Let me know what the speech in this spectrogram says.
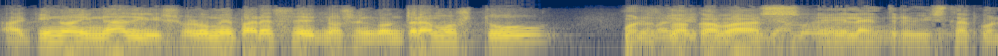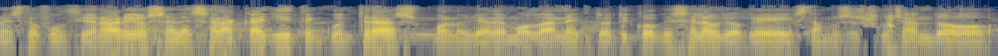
aquí no hay nadie, solo me parece, nos encontramos tú. Bueno, tú acabas eh, la entrevista con este funcionario, sales a la calle y te encuentras, bueno, ya de modo anecdótico, que es el audio que estamos escuchando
